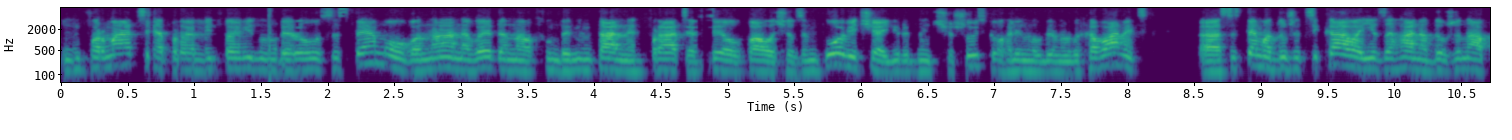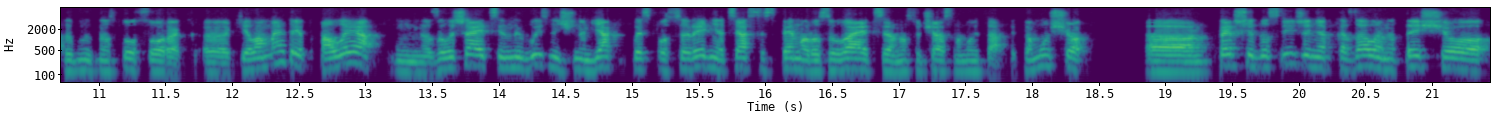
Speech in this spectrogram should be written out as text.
інформація про відповідну берегову систему вона наведена в фундаментальних працях Цього Павловича Зенковича, Юрія Дмитрича Шуйського, Галина Володимирівна Вихованець. Е, Система дуже цікава, її загальна довжина приблизно 140 е, кілометрів, але м, залишається невизначеним, як безпосередньо ця система розвивається на сучасному етапі, тому що Перші дослідження вказали на те, що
